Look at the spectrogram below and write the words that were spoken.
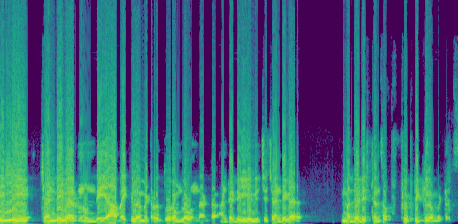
ఢిల్లీ చండీగఢ్ నుండి యాభై కిలోమీటర్ దూరంలో ఉందంట. అంటే ఢిల్లీ నుంచి చండీగఢ్ మధ్య డిస్టెన్స్ ఆఫ్ ఫిఫ్టీ కిలోమీటర్స్.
